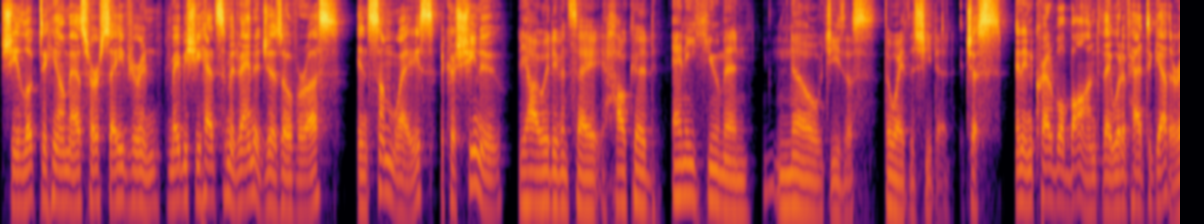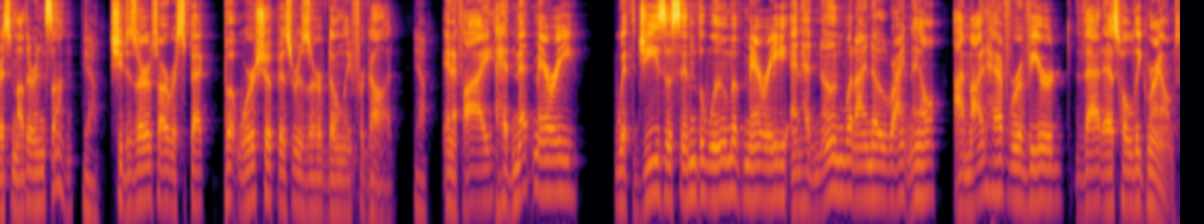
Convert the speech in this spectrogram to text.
She looked to him as her savior, and maybe she had some advantages over us in some ways because she knew. Yeah. I would even say, how could any human know Jesus the way that she did? Just an incredible bond they would have had together as mother and son. Yeah. She deserves our respect, but worship is reserved only for God. Yeah. And if I had met Mary with Jesus in the womb of Mary and had known what I know right now, I might have revered that as holy ground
